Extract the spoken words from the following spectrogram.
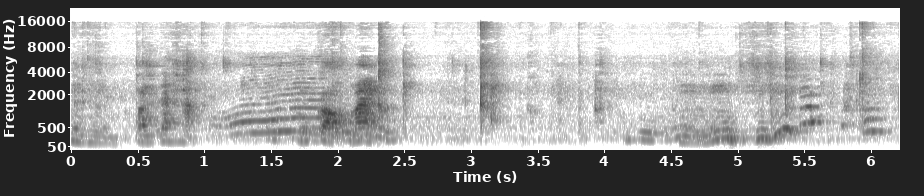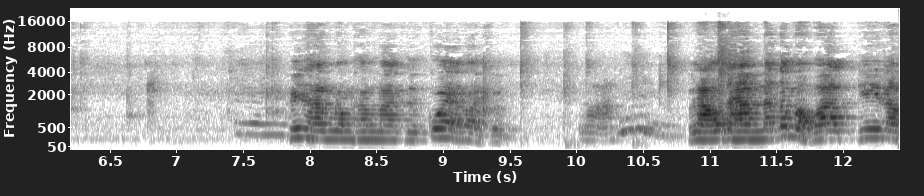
อื้อหือตอนจะหักมันกรอบมากอืมอื้อหือพี่ทำลองทำมาคือกล้วยอร่อยสุดเหรอ เราทำนะต้องบอกว่าที่เรา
